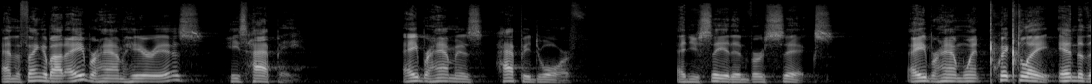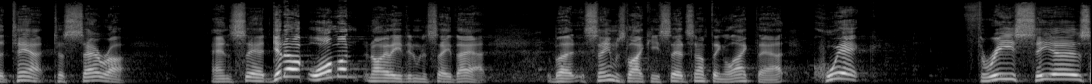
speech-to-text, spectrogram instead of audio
And the thing about Abraham here is he's happy. Abraham is happy dwarf. And you see it in verse 6. Abraham went quickly into the tent to Sarah and said, Get up, woman. No, he didn't say that, but it seems like he said something like that. Quick, three seahs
